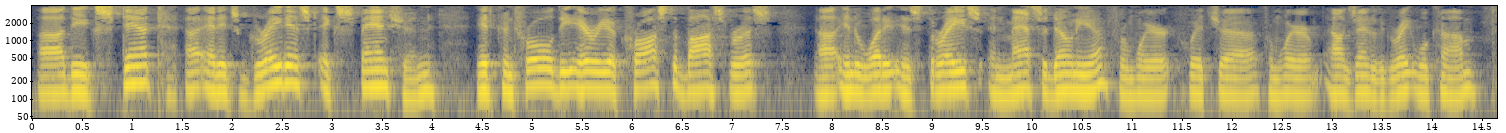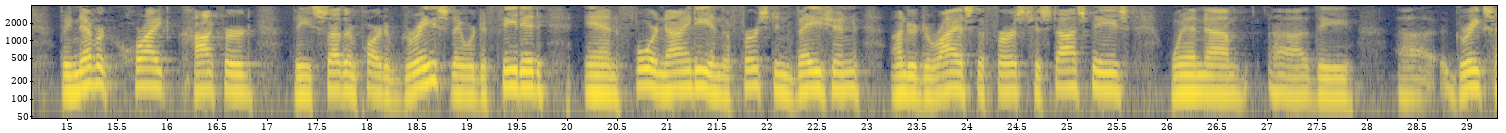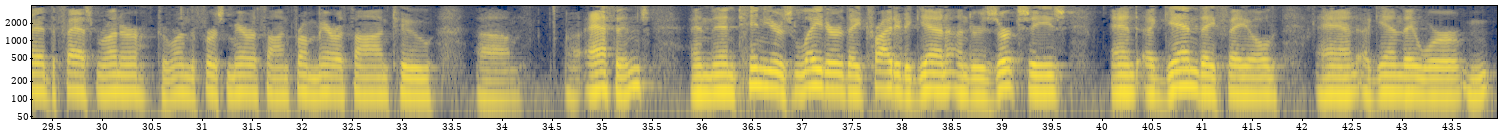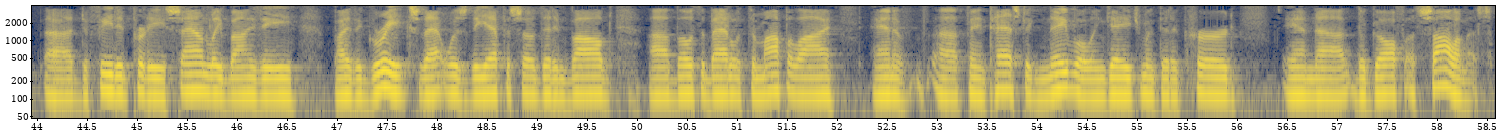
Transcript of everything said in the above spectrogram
uh, the extent uh, at its greatest expansion, it controlled the area across the Bosphorus uh, into what is Thrace and Macedonia, from where which uh, from where Alexander the Great will come. They never quite conquered the southern part of Greece. They were defeated in 490 in the first invasion under Darius I Hystaspes when um, uh, the uh, Greeks had the fast runner to run the first marathon from Marathon to um, uh, Athens, and then ten years later they tried it again under Xerxes, and again they failed, and again they were uh, defeated pretty soundly by the by the Greeks. That was the episode that involved uh, both the Battle of Thermopylae and a, a fantastic naval engagement that occurred in uh, the Gulf of Salamis.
